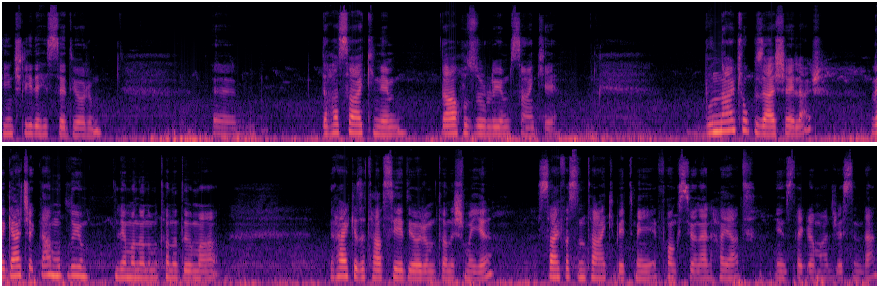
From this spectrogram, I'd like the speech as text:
Dinçliği de hissediyorum. E, daha sakinim, daha huzurluyum sanki. Bunlar çok güzel şeyler ve gerçekten mutluyum Leman Hanım'ı tanıdığıma. Herkese tavsiye ediyorum tanışmayı. Sayfasını takip etmeyi, Fonksiyonel Hayat Instagram adresinden.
